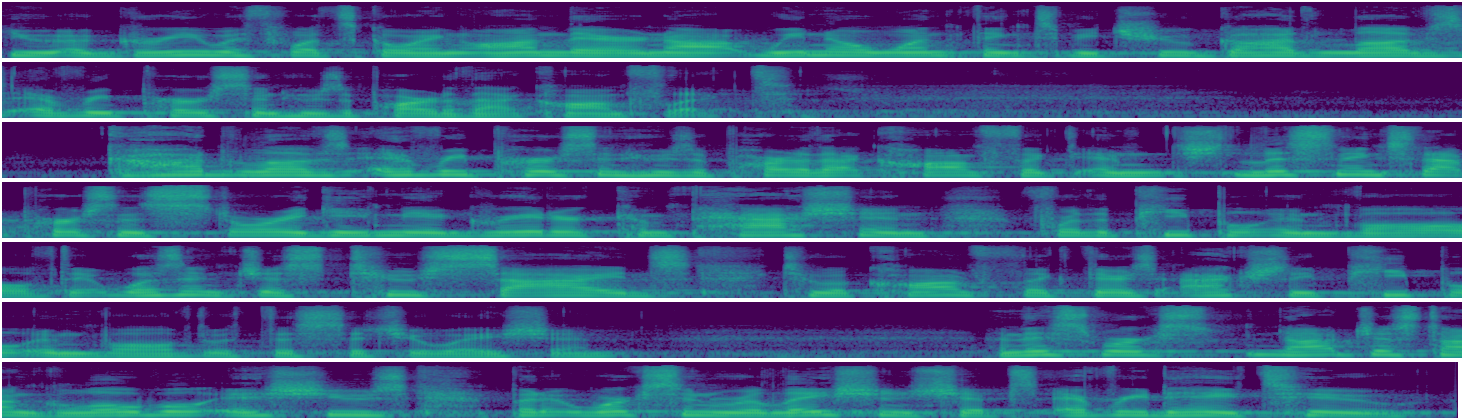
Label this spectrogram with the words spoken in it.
you agree with what's going on there or not, we know one thing to be true God loves every person who's a part of that conflict. God loves every person who's a part of that conflict. And listening to that person's story gave me a greater compassion for the people involved. It wasn't just two sides to a conflict, there's actually people involved with this situation. And this works not just on global issues, but it works in relationships every day too.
